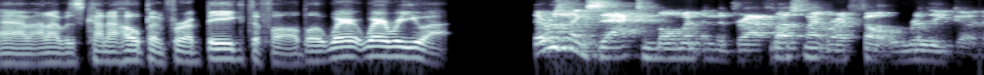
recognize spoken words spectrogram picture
Um, and I was kind of hoping for a big to fall. But where where were you at? There was an exact moment in the draft last night where I felt really good,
